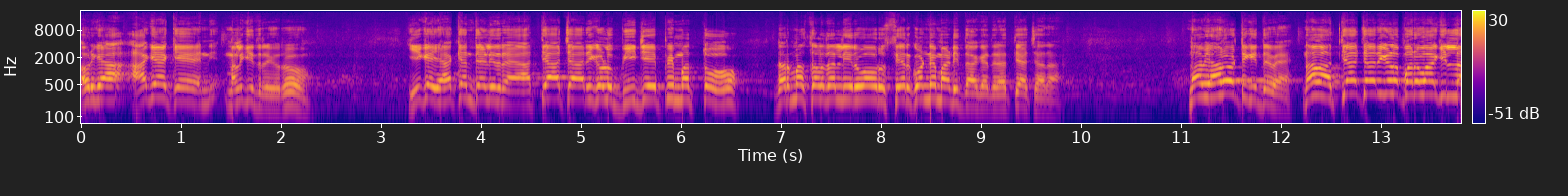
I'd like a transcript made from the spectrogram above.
ಅವ್ರಿಗೆ ಹಾಗೆ ಯಾಕೆ ಮಲಗಿದ್ರೆ ಇವರು? ಈಗ ಯಾಕೆಂತ ಹೇಳಿದರೆ ಅತ್ಯಾಚಾರಿಗಳು ಬಿ ಜೆ ಪಿ ಮತ್ತು ಧರ್ಮಸ್ಥಳದಲ್ಲಿ ಇರುವವರು ಸೇರ್ಕೊಂಡೇ ಮಾಡಿದ್ದ ಹಾಗಾದರೆ ಅತ್ಯಾಚಾರ. ನಾವು ಯಾರೊಟ್ಟಿಗಿದ್ದೇವೆ ನಾವು ಅತ್ಯಾಚಾರಿಗಳ ಪರವಾಗಿಲ್ಲ.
